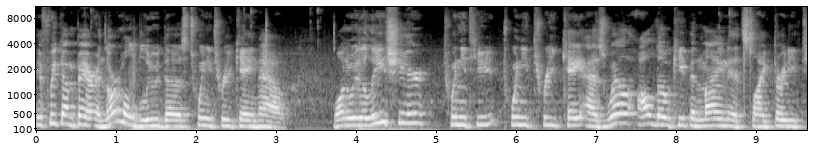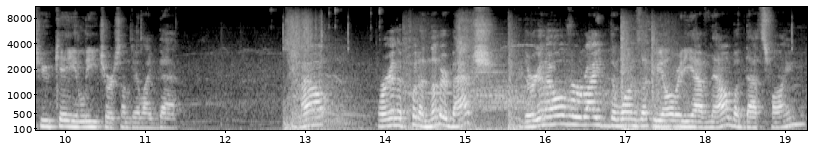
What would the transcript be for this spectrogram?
if we compare, a normal blue does 23k now. One with a leech here, 23k as well, although keep in mind it's like 32k leech or something like that. So now, we're gonna put another batch. They're gonna overwrite the ones that we already have now, but that's fine.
